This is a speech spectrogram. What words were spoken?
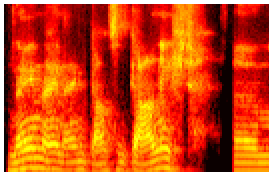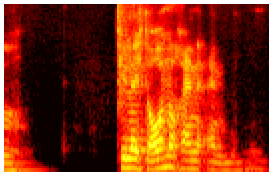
Nein, nein, nein, ganz und gar nicht. Ähm, vielleicht auch noch ein, ein,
